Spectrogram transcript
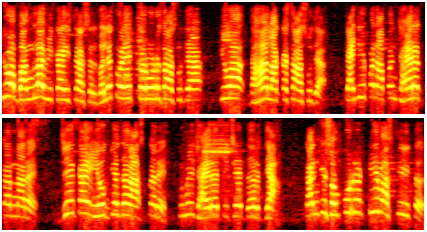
किंवा बंगला विकायचा असेल भले तो एक करोडचा असू द्या किंवा दहा लाखाचा असू द्या त्याची पण आपण जाहिरात करणार आहे. जे काय योग्य दर असणार आहे तुम्ही जाहिरातीचे दर द्या. कारण की संपूर्ण टीम असते इथं.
